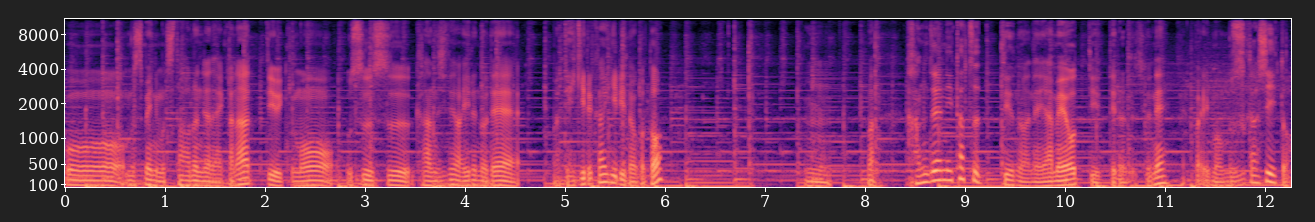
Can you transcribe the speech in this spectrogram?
こう娘にも伝わるんじゃないかなっていう気もうすうす感じてはいるので、まあ、できる限りのこと、うん。まあ、完全に立つっていうのはねやめようって言ってるんですよね。やっぱりもう難しいと。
